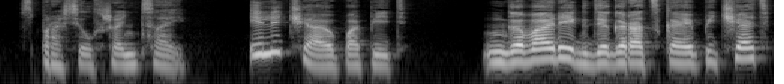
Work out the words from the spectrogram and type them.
— спросил Шаньцай. «Или чаю попить? Говори, где городская печать,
